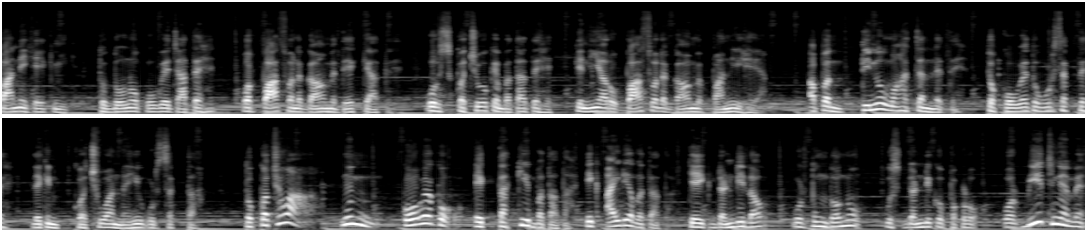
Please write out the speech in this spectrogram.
पानी है कि नहीं। तो दोनों कौवे जाते हैं और पास वाले गाँव में देख के आते हैं और उस कछुओं के बताते हैं कि नहीं यार पास वाले गाँव में पानी है अपन तीनों वहाँ चल लेते हैं। तो कौवे तो उड़ सकते हैं, लेकिन कछुआ नहीं उड़ सकता। तो कछुआ उन कौवे को एक तरकीब बताता है, एक आइडिया बताता है कि एक डंडी लाओ और तुम दोनों उस डंडी को पकड़ो और बीच में मैं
